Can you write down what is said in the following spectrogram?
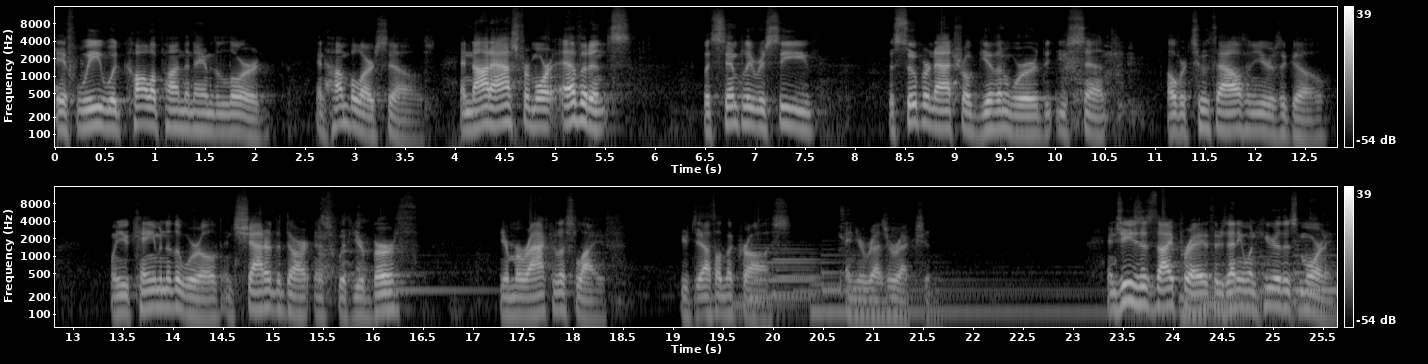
If we would call upon the name of the Lord and humble ourselves and not ask for more evidence, but simply receive the supernatural given word that you sent over 2,000 years ago when you came into the world and shattered the darkness with your birth, your miraculous life, your death on the cross, and your resurrection. And Jesus, I pray if there's anyone here this morning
